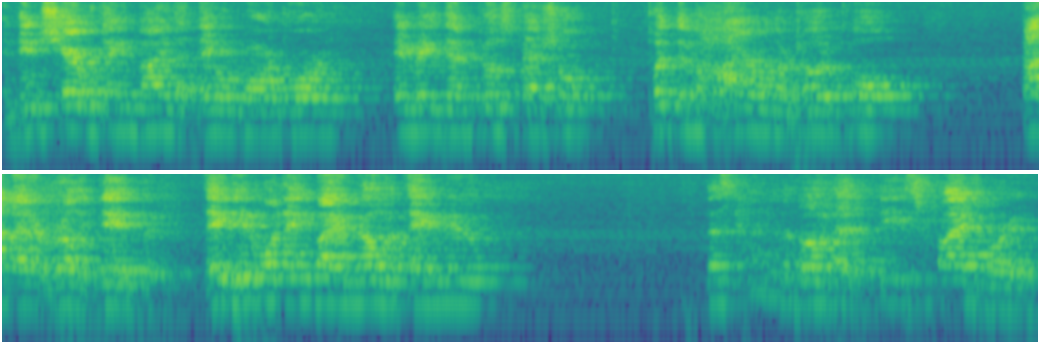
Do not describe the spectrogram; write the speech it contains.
and didn't share with anybody that they were more important, it made them feel special, put them higher on their totem pole? Not that it really did, but they didn't want anybody to know what they knew. That's kind of the boat that these scribes were in.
